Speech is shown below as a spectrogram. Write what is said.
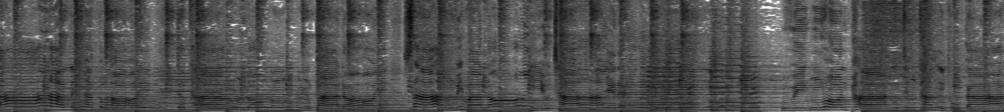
ตาเนื้อกลอย จะทางดงป่าดอย สร้างวิมานน้อยอยู่ชายแดนวิงวอนผ่านถึงท่านผู้การ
